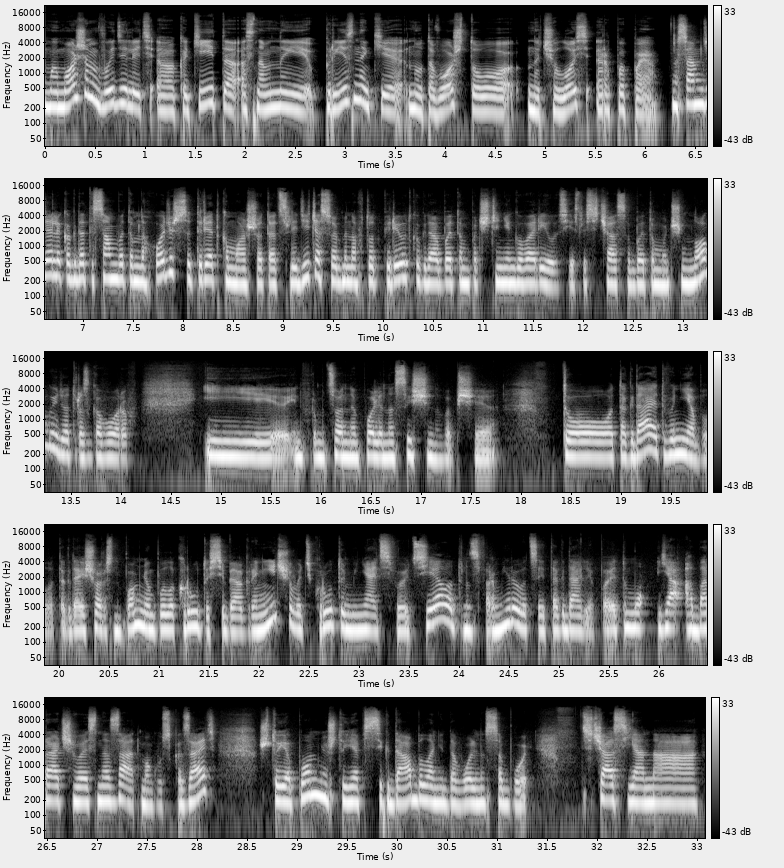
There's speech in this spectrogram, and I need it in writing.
Мы можем выделить э, какие-то основные признаки ну, того, что началось РПП? На самом деле, когда ты сам в этом находишься, ты редко можешь это отследить, особенно в тот период, когда об этом почти не говорилось. Если сейчас об этом очень много идет разговоров, и информационное поле насыщено вообще то тогда этого не было. Тогда, еще раз напомню, было круто себя ограничивать, круто менять свое тело, трансформироваться и так далее. Поэтому я, оборачиваясь назад, могу сказать, что я помню, что я всегда была недовольна собой. Сейчас я на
